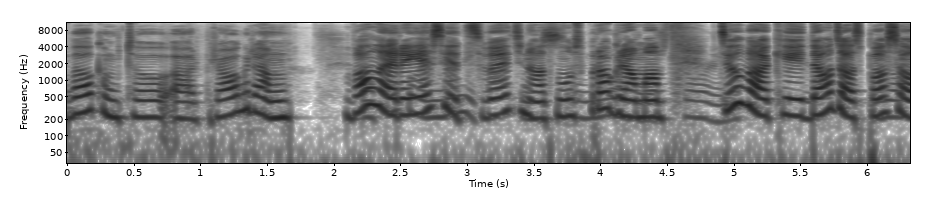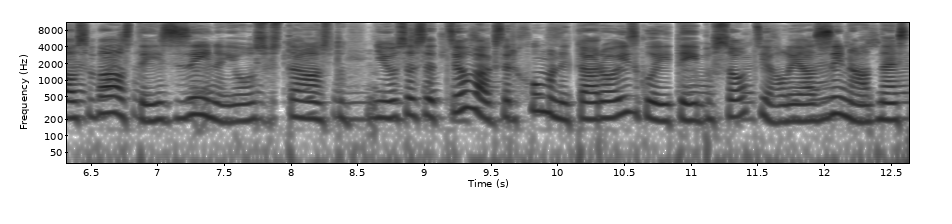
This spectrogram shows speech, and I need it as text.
welcome to our program. Valērija, esiet sveicināti mūsu programmā. Cilvēki daudzās pasaules valstīs zina jūsu stāstu. Jūs esat cilvēks ar humanitāro izglītību sociālajās zinātnēs,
